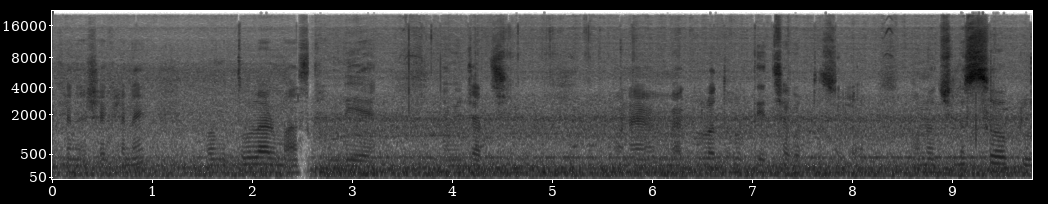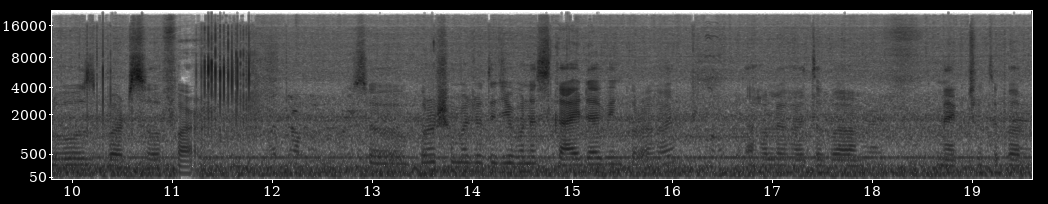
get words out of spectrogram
এখানে সেখানে এবং তুলার মাঝখান দিয়ে আমি যাচ্ছি। মানে ম্যাগগুলো ধরতে ইচ্ছা করতেছিল। মনে হচ্ছিল so close but so far so কোনো সময় যদি জীবনে স্কাই ডাইভিং করা হয় তাহলে হয়তো বা ম্যাক ছুঁতে পারব।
